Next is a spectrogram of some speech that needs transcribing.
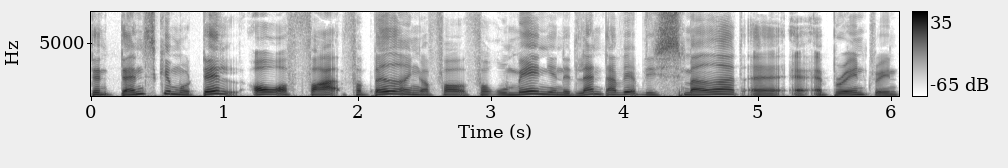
den danske model over for, forbedringer for, for Rumænien, et land, der er ved at blive smadret af, af, af brain drain.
